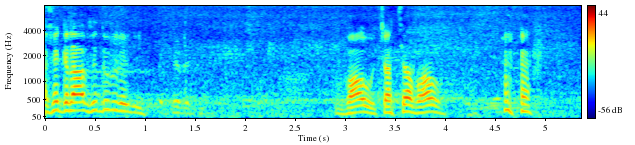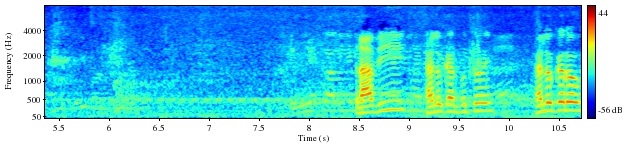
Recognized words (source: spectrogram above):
ਅੱਛਾ, ਗੁਲਾਬ ਸਿੱਧੂ ਵੀਰੇ ਜੀ। ਵਾਓ ਚਾਚਾ ਵਾਓ ਰਾਵੀ ਹੈਲੋ ਕਰ ਪੁੱਤੋ ਹੈਲੋ ਕਰੋ।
